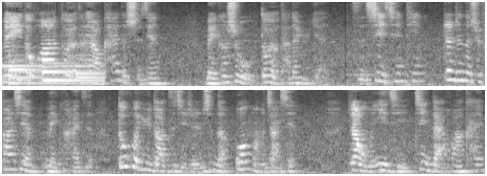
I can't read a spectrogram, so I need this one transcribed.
每一朵花都有它要开的时间。每棵树都有它的语言，仔细倾听，认真的去发现，每个孩子都会遇到自己人生的光芒乍现。让我们一起静待花开。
